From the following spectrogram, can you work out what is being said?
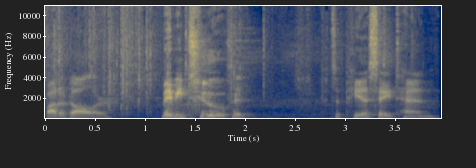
about a dollar, maybe two if it if it's a PSA ten.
